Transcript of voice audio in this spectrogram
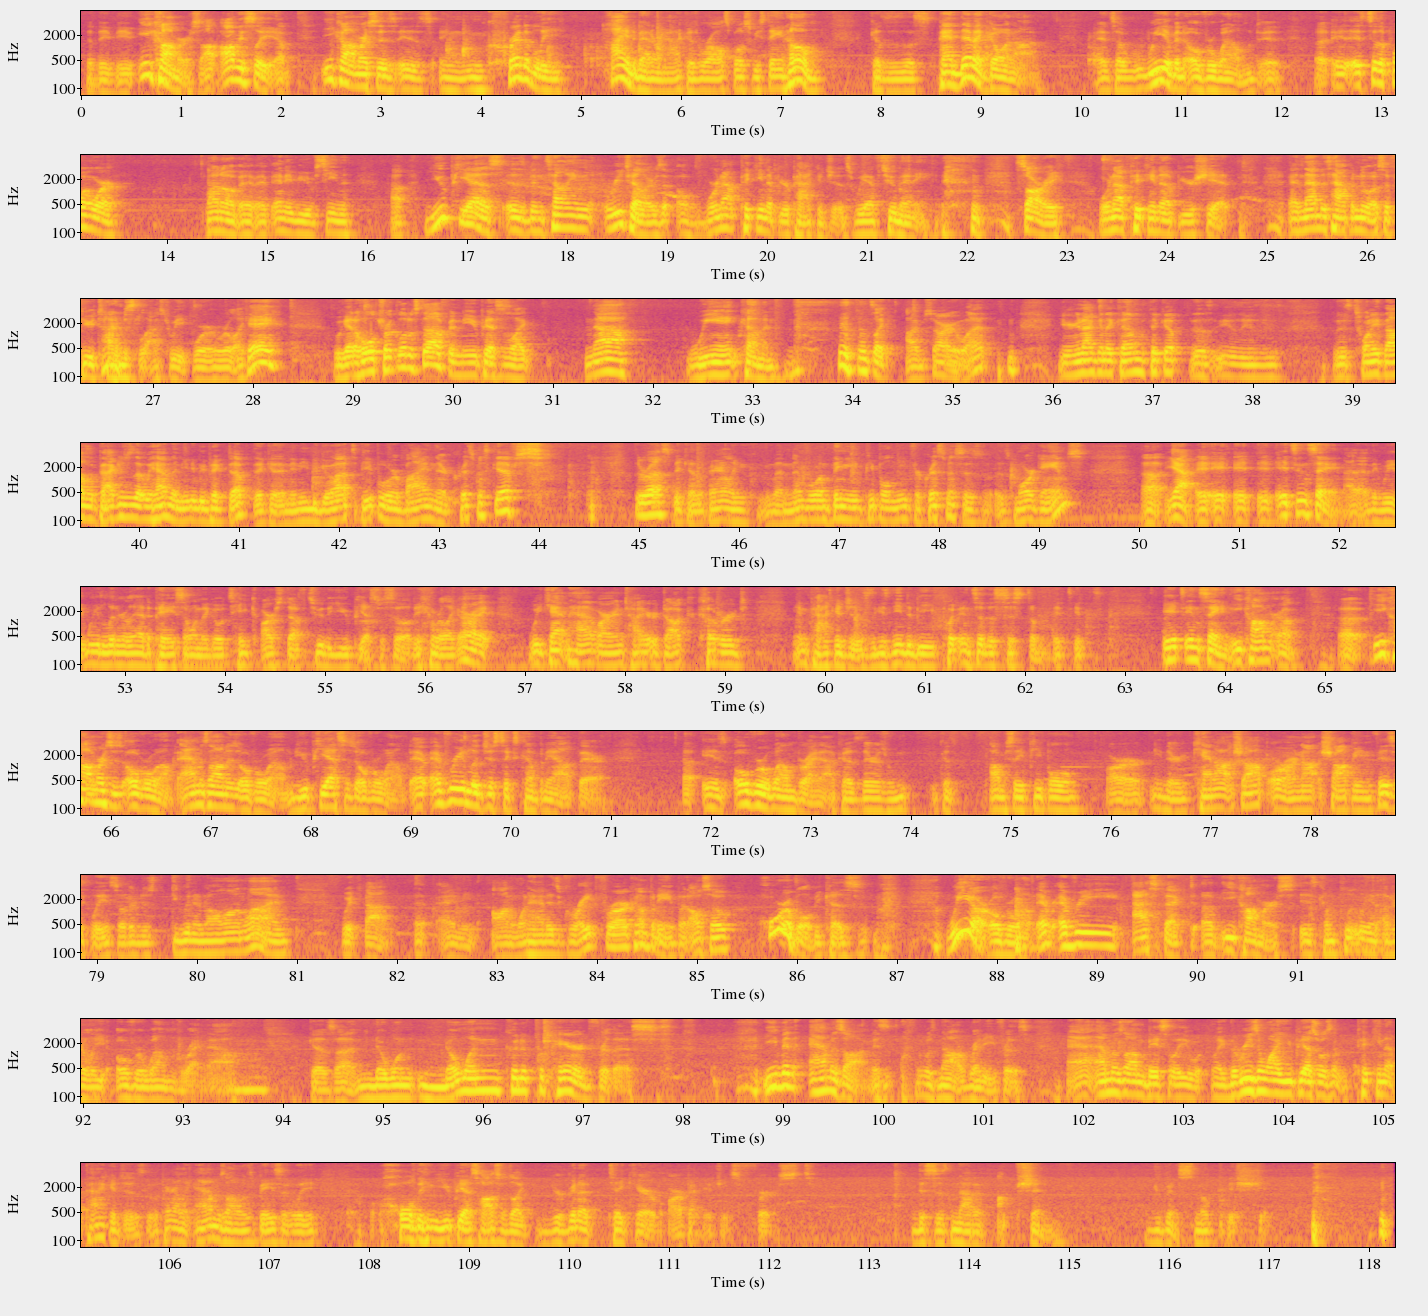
the e-commerce. Obviously, uh, e-commerce is, is incredibly high in demand right now because we're all supposed to be staying home because of this pandemic going on. And so we have been overwhelmed. It, uh, it's to the point where I don't know if, if any of you have seen uh, UPS has been telling retailers, "Oh, we're not picking up your packages. We have too many. Sorry, we're not picking up your shit." And that has happened to us a few times last week, where we're like, "Hey, we got a whole truckload of stuff," and UPS is like, "Nah, we ain't coming." it's like, "I'm sorry, what? You're not gonna come pick up these, these 20,000 packages that we have that need to be picked up. They, can, they need to go out to people who are buying their Christmas gifts through us because apparently the number one thing people need for Christmas is, is more games. Uh, yeah, it, it, it, it's insane. I, I think we, we literally had to pay someone to go take our stuff to the UPS facility. We're like, all right, we can't have our entire dock covered in packages. These need to be put into the system. It, it, it's insane. E-commerce, uh, uh, e-commerce is overwhelmed. Amazon is overwhelmed. UPS is overwhelmed. Every logistics company out there uh, is overwhelmed right now because there's because obviously people are either cannot shop or are not shopping physically, so they're just doing it all online. Which uh, I mean, on one hand, is great for our company, but also horrible because we are overwhelmed. Every, aspect of e-commerce is completely and utterly overwhelmed right now because uh, no one no one could have prepared for this. Even Amazon is was not ready for this. Amazon basically like the reason why UPS wasn't picking up packages because apparently Amazon was basically holding UPS hostage like you're gonna take care of our packages first. This is not an option. You're gonna smoke this shit.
